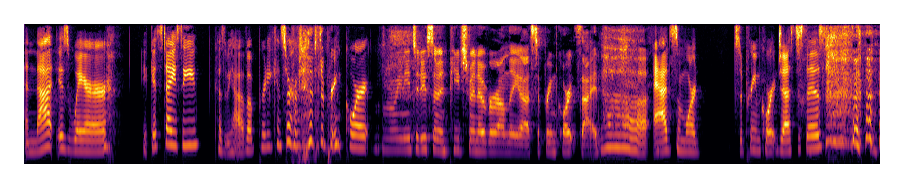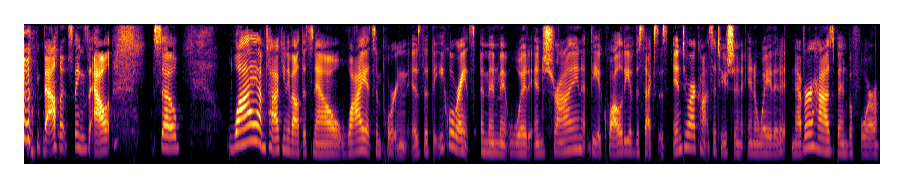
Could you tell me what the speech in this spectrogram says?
And that is where it gets dicey because we have a pretty conservative Supreme Court. We need to do some impeachment over on the uh, Supreme Court side. Add some more Supreme Court justices, balance things out. So, why I'm talking about this now, why it's important, is that the Equal Rights Amendment would enshrine the equality of the sexes into our Constitution in a way that it never has been before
